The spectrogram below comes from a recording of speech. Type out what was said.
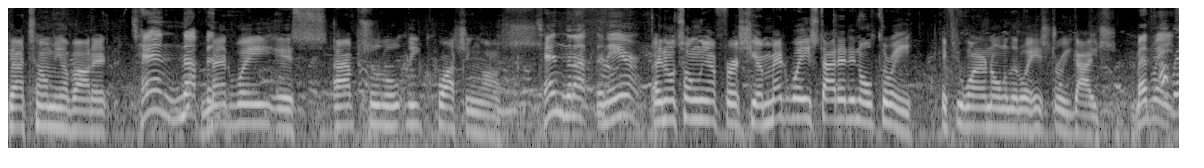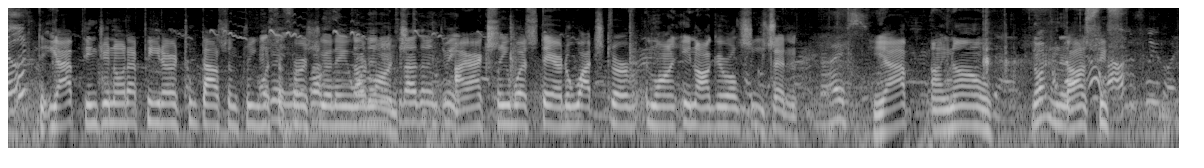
Yeah, tell me about it. 10 nothing. Medway is absolutely crushing us. 10 to nothing here. I know it's only our first year. Medway started in 03, if you want to know a little history, guys. Medway. Oh, really? D- Yep, didn't you know that, Peter? 2003 was the first was- year they were launched. 2003. I actually was there to watch their laun- inaugural season. Nice. Yep, I know. Norton. That was bef- Honestly, like,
